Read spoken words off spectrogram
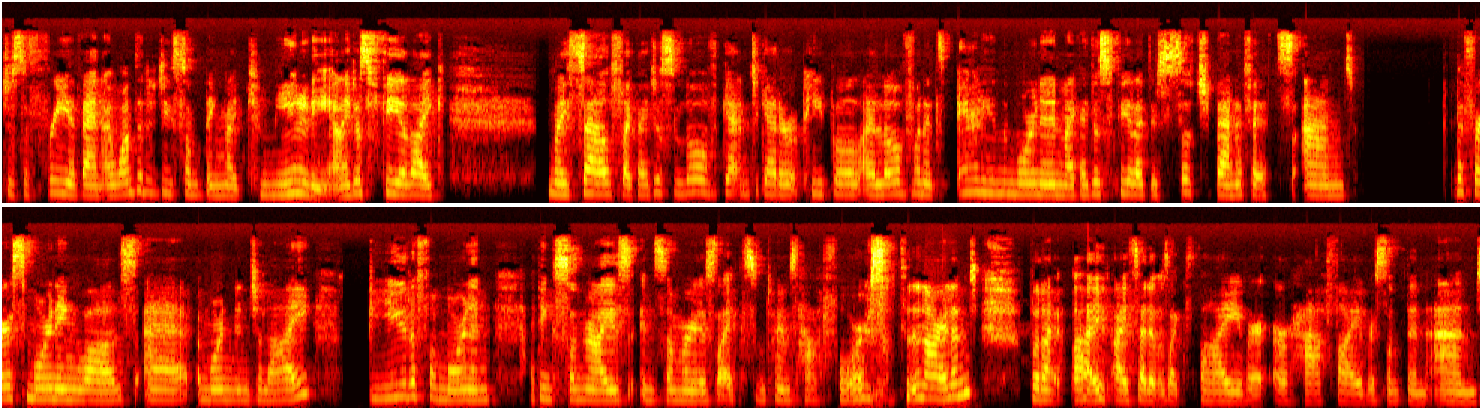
just a free event. I wanted to do something like community, and I just feel like myself like i just love getting together with people i love when it's early in the morning like i just feel like there's such benefits and the first morning was uh, a morning in July. Beautiful morning. I think sunrise in summer is like sometimes half four or something in Ireland, but I, I, I said it was like five or, or half five or something. And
